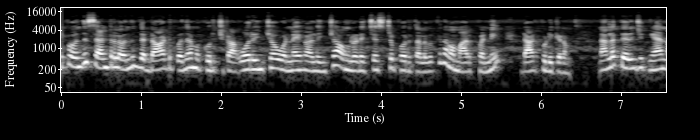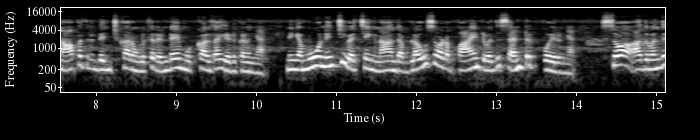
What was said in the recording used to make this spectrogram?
இப்போ வந்து சென்டரில் வந்து இந்த டாட்டுக்கு வந்து நம்ம குறிச்சிக்கலாம். ஒரு இன்ச்சோ ஒன்றே கால் இன்ச்சோ அவங்களோட செஸ்ட்டு பொறுத்த அளவுக்கு நம்ம மார்க் பண்ணி டாட் பிடிக்கணும். நல்லா தெரிஞ்சுக்கங்க. நாற்பத்தி ரெண்டு இன்ச்சுக்காரவங்களுக்கு ரெண்டே முக்கால் தான் எடுக்கணுங்க. நீங்கள் மூணு இன்ச்சு வச்சிங்கன்னா அந்த ப்ளவுஸோட பாயிண்ட் வந்து சென்டருக்கு போயிருங்க. ஸோ அது வந்து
